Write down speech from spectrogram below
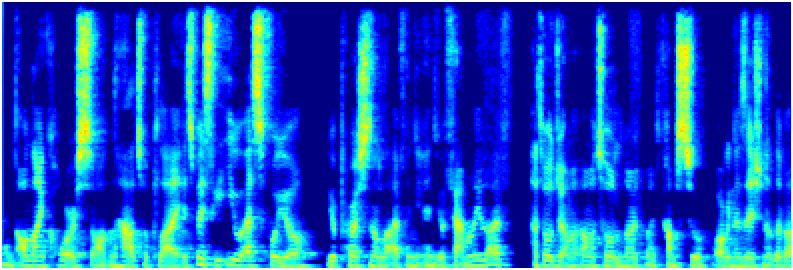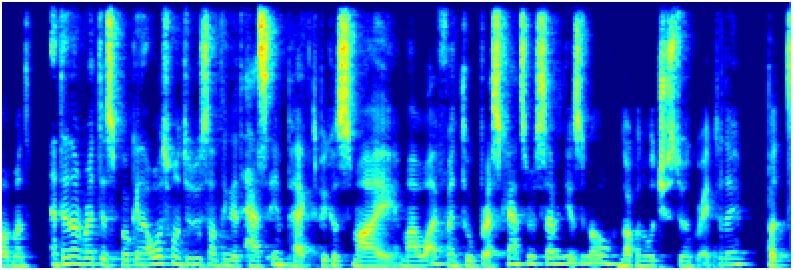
an online course on how to apply. It's basically EOS for your your personal life and, and your family life. I told you I'm a, I'm a total nerd when it comes to organizational development. And then I read this book, and I always want to do something that has impact because my my wife went through breast cancer seven years ago. Knock on wood, she's doing great today. But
